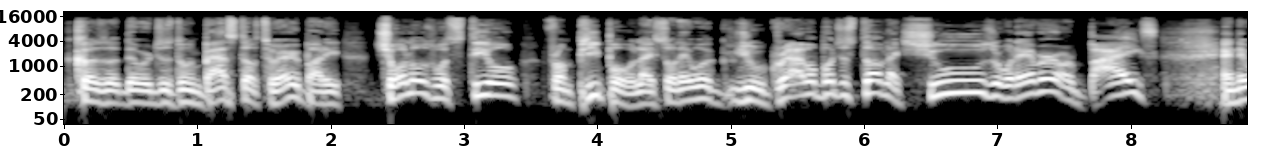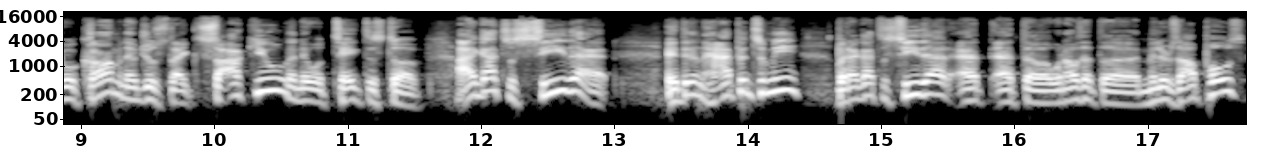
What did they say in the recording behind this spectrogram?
because they were just doing bad stuff to everybody. Cholos would steal from people, like so they would you would grab a bunch of stuff like shoes or whatever or bikes, and they would come and they would just like sock you and they would take the stuff. I got to see that. It didn't happen to me, but I got to see that at at the when I was at the Miller's Outpost.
